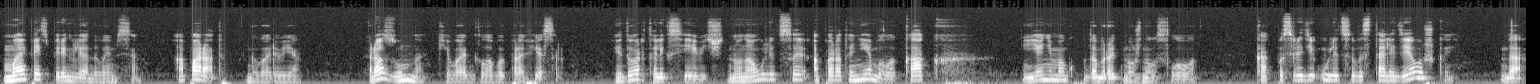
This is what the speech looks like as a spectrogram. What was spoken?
Мы опять переглядываемся. «Аппарат», — говорю я. «Разумно», — кивает головой профессор. «Эдуард Алексеевич, но на улице аппарата не было. Как...» я не могу подобрать нужного слова. Как посреди улицы вы стали девушкой? Да.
